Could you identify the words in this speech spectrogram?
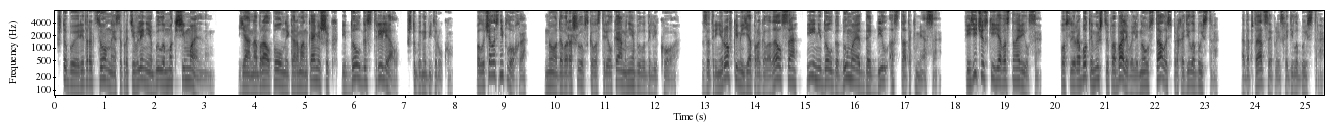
чтобы ретракционное сопротивление было максимальным. Я набрал полный карман камешек и долго стрелял, чтобы набить руку. Получалось неплохо, но до ворошиловского стрелка мне было далеко. За тренировками я проголодался и, недолго думая, добил остаток мяса. Физически я восстановился. После работы мышцы побаливали, но усталость проходила быстро. Адаптация происходила быстро.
